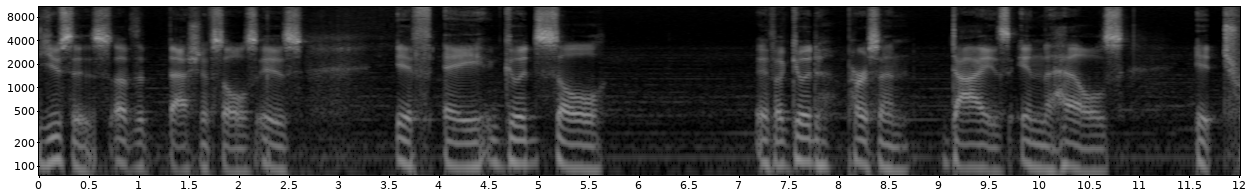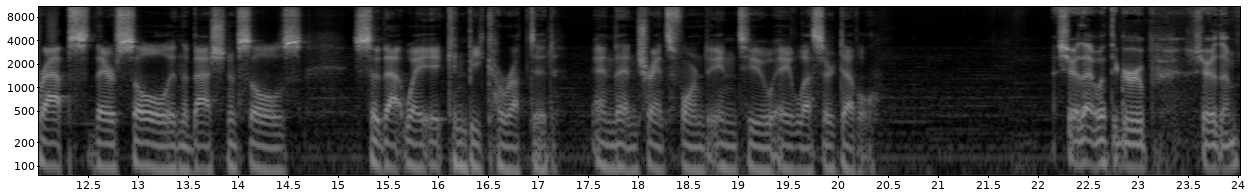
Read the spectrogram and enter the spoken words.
uses of the Bastion of Souls is if a good soul, if a good person dies in the hells, it traps their soul in the Bastion of Souls so that way it can be corrupted and then transformed into a lesser devil. Share that with the group. Share them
